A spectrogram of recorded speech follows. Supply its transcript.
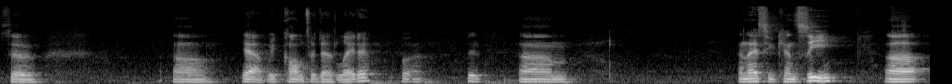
So uh, yeah, we come to that later. But um, and as you can see, uh,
